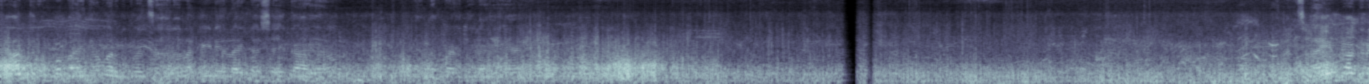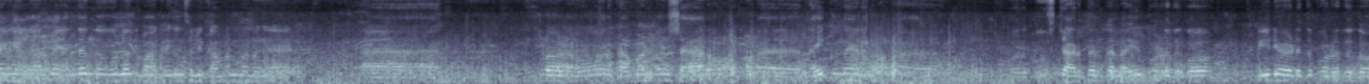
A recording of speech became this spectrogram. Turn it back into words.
காற்று ரொம்ப பயங்கரமாக இருக்குது ஃப்ரெண்ட்ஸ் அதனால் வீடியோ லைட்டாக ஷேக் ஆகும் தப்பாக எடுத்துக்காதீங்க லைவ் பார்க்குறவங்க எல்லாருமே எந்தெந்த ஊர்லேருந்து பார்க்குறீங்கன்னு சொல்லி கமெண்ட் பண்ணுங்கள் உங்களோட ஒவ்வொரு கமெண்ட்டும் ஷேரும் உங்களோட லைக்கும் தான் எனக்கு ரொம்ப ஒரு பூஸ்ட் அடுத்தடுத்த லைவ் போடுறதுக்கோ வீடியோ எடுத்து போடுறதுக்கோ.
